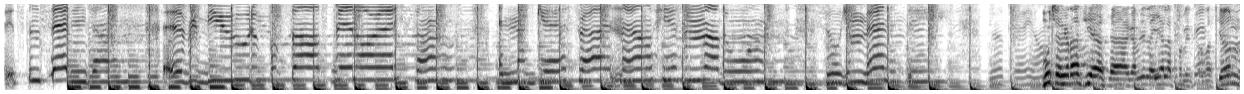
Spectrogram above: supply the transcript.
It's been said and done. Every beautiful thought's been already sung. And I guess right Muchas gracias a Gabriel Ayala por la información.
